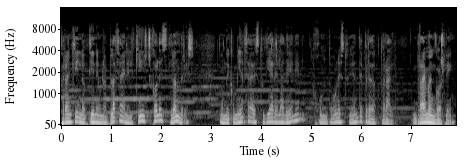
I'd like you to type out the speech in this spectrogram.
Franklin obtiene una plaza en el King's College de Londres, donde comienza a estudiar el ADN junto a un estudiante predoctoral, Raymond Gosling.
